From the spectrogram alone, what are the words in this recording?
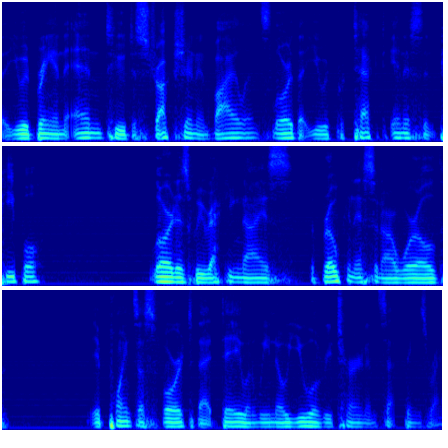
that you would bring an end to destruction and violence, Lord, that you would protect innocent people. Lord, as we recognize the brokenness in our world, it points us forward to that day when we know you will return and set things right.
